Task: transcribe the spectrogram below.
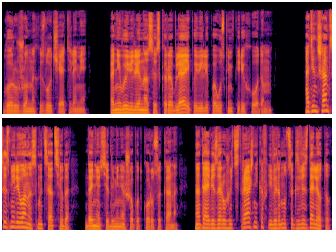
вооруженных излучателями. Они вывели нас из корабля и повели по узким переходам. «Один шанс из миллиона смыться отсюда», — донесся до меня шепот Коруса Кана. «Надо обезоружить стражников и вернуться к звездолету.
